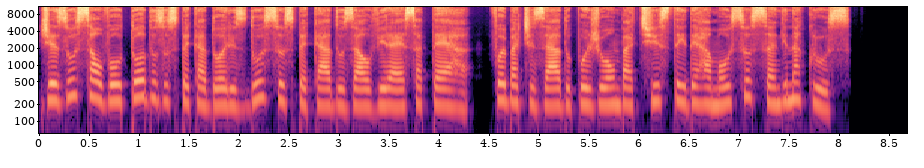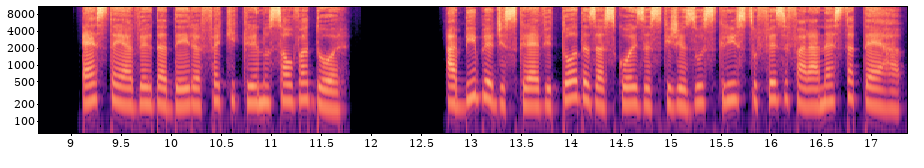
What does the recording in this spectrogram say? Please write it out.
Jesus salvou todos os pecadores dos seus pecados ao vir a essa terra, foi batizado por João Batista e derramou seu sangue na cruz. Esta é a verdadeira fé que crê no Salvador. A Bíblia descreve todas as coisas que Jesus Cristo fez e fará nesta terra,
